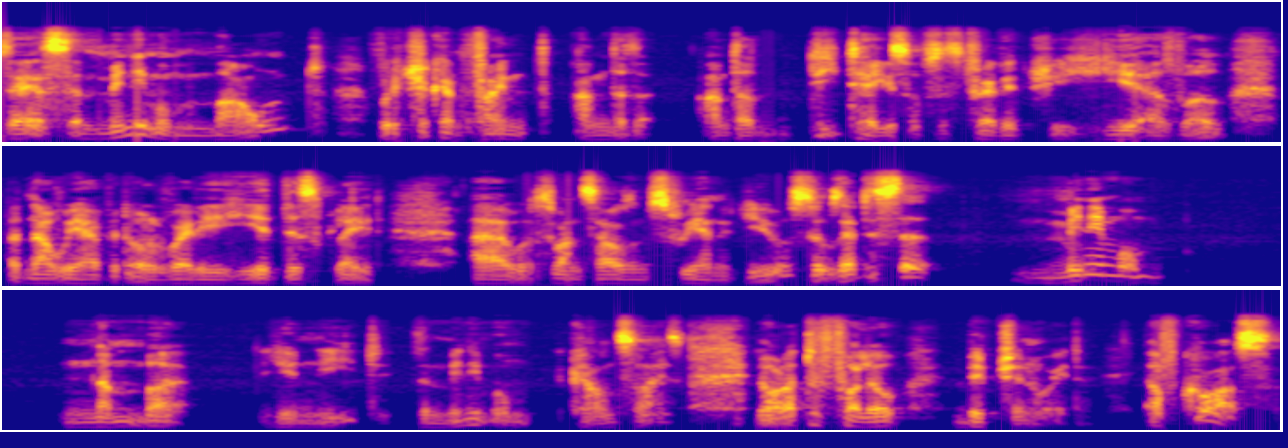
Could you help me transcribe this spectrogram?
There's a minimum amount which you can find under the under details of the strategy here as well. But now we have it already here displayed uh, with 1,300 euros. So that is the minimum number you need, the minimum account size, in order to follow BIP generator. Of course,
